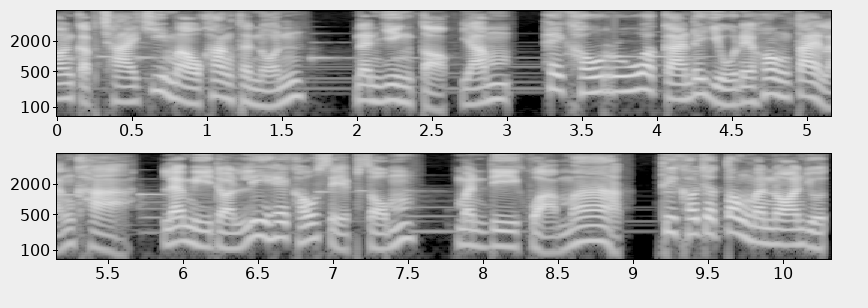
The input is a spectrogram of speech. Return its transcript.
นอนกับชายขี้เมาข้างถนน นั่นยิ่งตอกย้ำ ให้เขารู้ว่าการได้อยู่ในห้องใต้หลังคา และมีดอลลี่ให้เขาเสพสม มันดีกว่ามาก ที่เขาจะต้องมานอนอยู่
